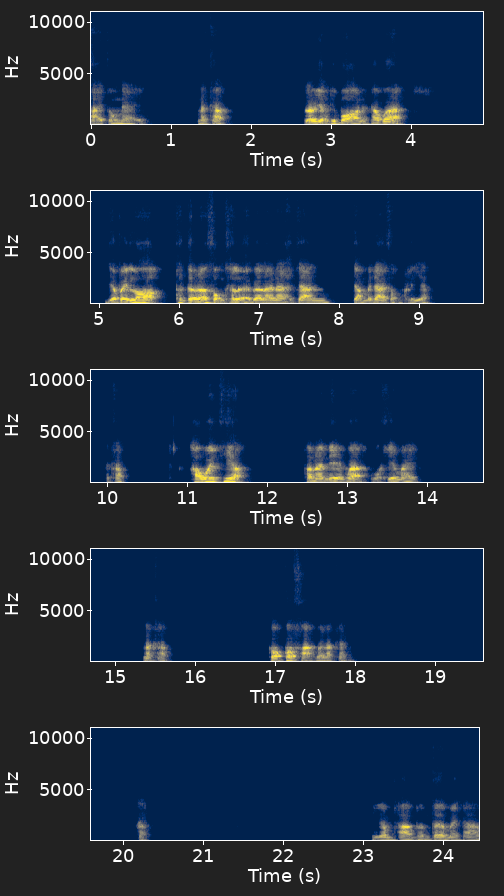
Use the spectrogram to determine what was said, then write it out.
สัยตรงไหนนะครับ แล้วอย่างที่บอกนะครับว่า อย่าไปลอกถ้าเกิดว่าส่งเฉลยไปแล้วนะ อาจารย์จำไม่ได้ส่งมาหรือยังนะครับ เอาไว้เทียบเท่านั้นเองว่าโอเคไหมนะครับ ก็ก็ฝากไว้ละกัน ครับ มีคำถามเพิ่มเติมไหมครับ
